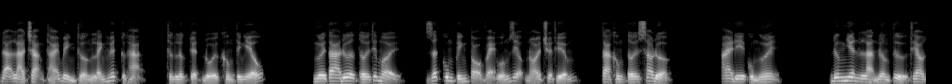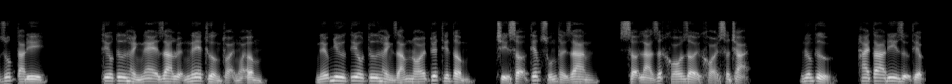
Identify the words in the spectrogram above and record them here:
đã là trạng thái bình thường lãnh huyết cực hạn, thực lực tuyệt đối không tinh yếu. Người ta đưa tới thiết mời rất cung kính tỏ vẻ uống rượu nói chuyện phiếm, ta không tới sao được? Ai đi cùng ngươi? Đương nhiên là nương tử theo giúp ta đi. Tiêu tư hành nghe ra luyện nghe thường thoại ngoại âm. Nếu như tiêu tư hành dám nói tuyết thiên tầm, chỉ sợ tiếp xuống thời gian, sợ là rất khó rời khỏi sơn trại. Nương tử, hai ta đi dự tiệc,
